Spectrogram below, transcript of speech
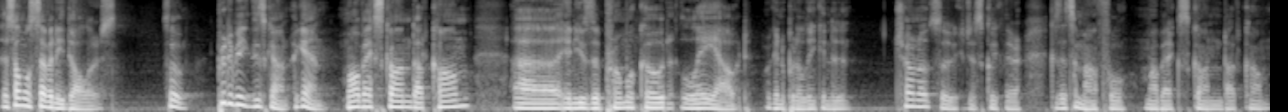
that's almost $70. So, pretty big discount. Again, mobxcon.com uh, and use the promo code layout. We're going to put a link in the show notes so you can just click there because that's a mouthful mobxcon.com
